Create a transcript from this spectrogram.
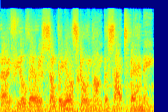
I feel there is something else going on besides Vanny.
